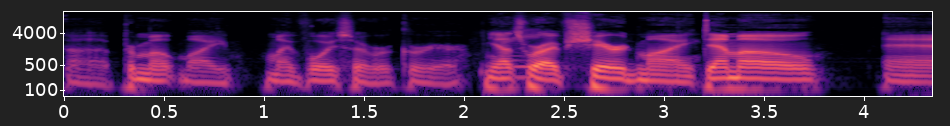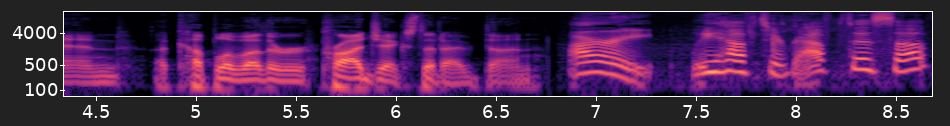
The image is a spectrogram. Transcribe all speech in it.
uh, promote my my voiceover career. Yeah, that's where I've shared my demo, and a couple of other projects that I've done. All right, we have to wrap this up,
